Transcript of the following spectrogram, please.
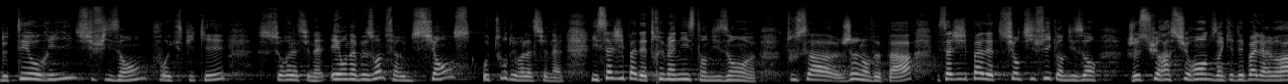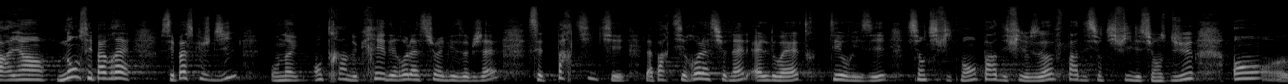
de théorie suffisante pour expliquer ce relationnel. Et on a besoin de faire une science autour du relationnel. Il s'agit pas d'être humaniste en disant euh, tout ça, je n'en veux pas. Il s'agit pas d'être scientifique en disant je suis rassurant, ne vous inquiétez pas, il n'arrivera rien. Non, c'est pas vrai. C'est pas ce que je dis on est en train de créer des relations avec des objets, cette partie qui est la partie relationnelle, elle doit être théorisée scientifiquement par des philosophes, par des scientifiques des sciences dures, en euh,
